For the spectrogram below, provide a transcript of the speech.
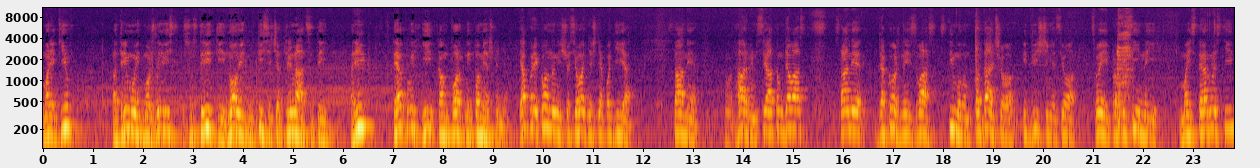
моряків отримують можливість зустріти новий 2013 рік в теплих і комфортних помешканнях. Я переконаний, що сьогоднішня подія стане от, гарним святом для вас, стане для кожної з вас стимулом подальшого підвищення цього, своєї професійної майстерності,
